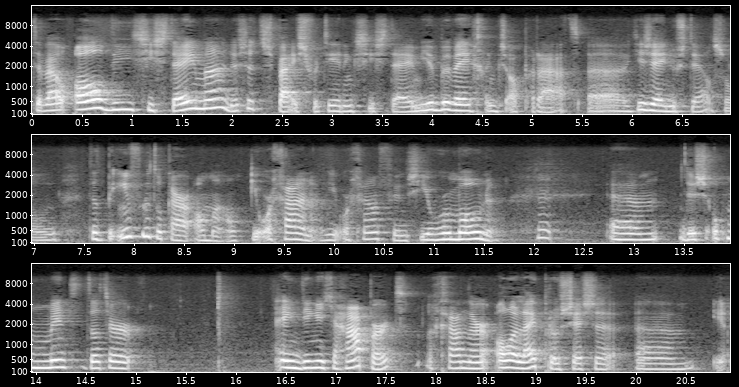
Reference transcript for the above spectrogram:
terwijl al die systemen, dus het spijsverteringssysteem, je bewegingsapparaat, eh, je zenuwstelsel, dat beïnvloedt elkaar allemaal. Je organen, je orgaanfunctie, je hormonen. Hm. Ehm, dus op het moment dat er één dingetje hapert, gaan er allerlei processen ehm, ja,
